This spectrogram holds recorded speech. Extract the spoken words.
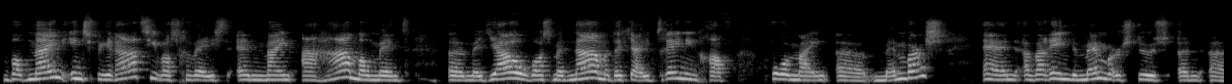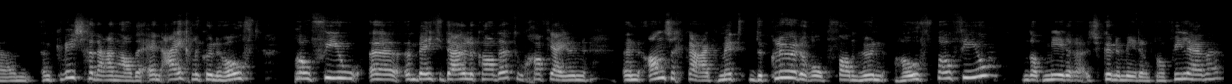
wat mijn inspiratie was geweest. en mijn aha-moment uh, met jou was met name dat jij een training gaf voor mijn uh, members. En uh, waarin de members dus een, um, een quiz gedaan hadden. en eigenlijk hun hoofdprofiel een beetje duidelijk hadden. Toen gaf jij hun een ansichtkaart met de kleur erop van hun hoofdprofiel. Omdat meerdere, ze kunnen meerdere profielen hebben.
